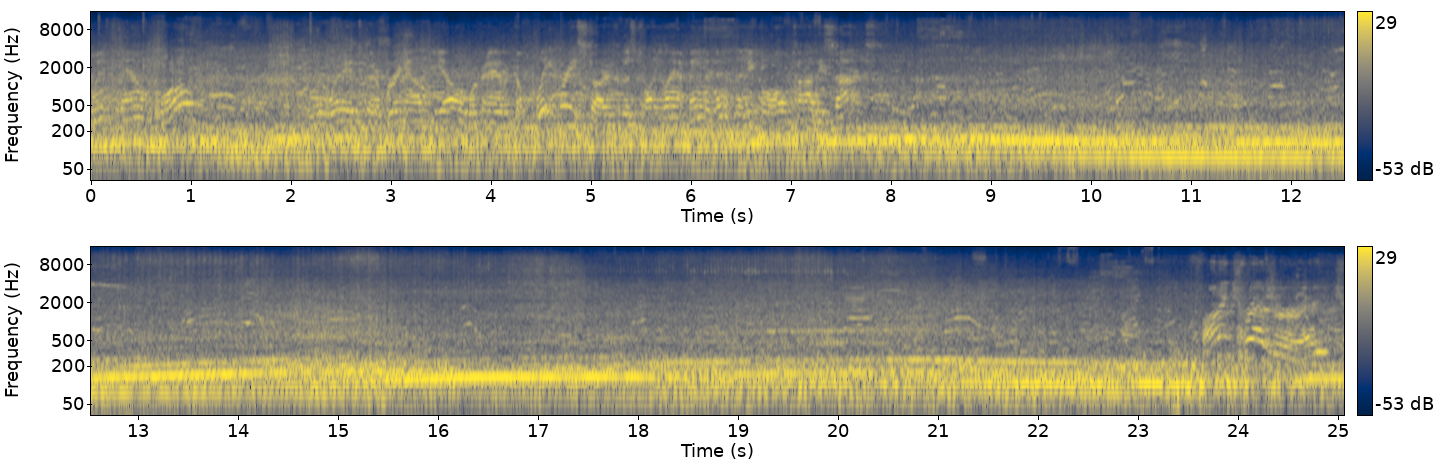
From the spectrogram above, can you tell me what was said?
Went down low. Either way, it's going to bring out the yellow. We're going to have a complete restart for this 20-lap main event, the Eagle Homes Hobby Stocks. Find treasure each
